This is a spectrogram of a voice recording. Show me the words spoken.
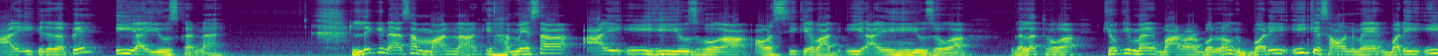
आई ई की जगह पे ई आई यूज़ करना है। लेकिन ऐसा मानना कि हमेशा आई ई ही यूज़ होगा और सी के बाद ई आई ही यूज़ होगा। गलत होगा। क्योंकि मैं बार बार बोल रहा हूँ कि बड़ी ई के साउंड में बड़ी ई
